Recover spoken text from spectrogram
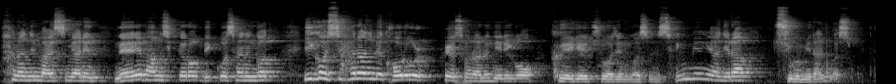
하나님 말씀이 아닌 내 방식대로 믿고 사는 것 이것이 하나님의 거룩을 훼손하는 일이고 그에게 주어지는 것은 생명이 아니라 죽음이라는 것입니다.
